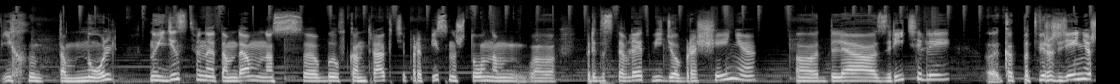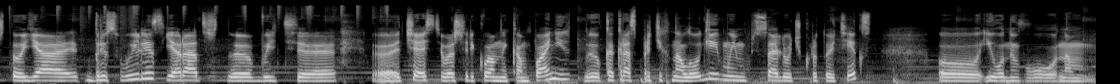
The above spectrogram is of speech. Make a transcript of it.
их там ноль, но единственное, там, да, у нас э, был в контракте прописано, что он нам предоставляет видеообращение для зрителей, как подтверждение, что я Брюс Уиллис, я рад быть э, э, частью вашей рекламной кампании. Как раз про технологии мы ему писали очень крутой текст, и он его нам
